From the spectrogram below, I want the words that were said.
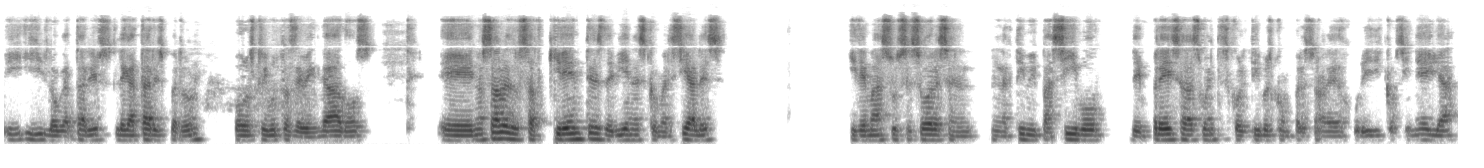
y, logatarios, legatarios perdón, por los tributos de vengados, eh, nos habla de los adquirentes de bienes comerciales y demás sucesores en el, activo y pasivo de empresas o entes colectivos con personalidad jurídica sin ella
